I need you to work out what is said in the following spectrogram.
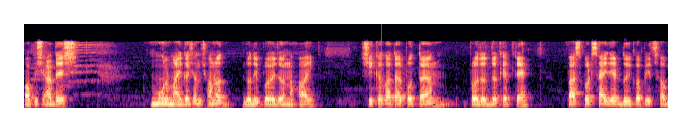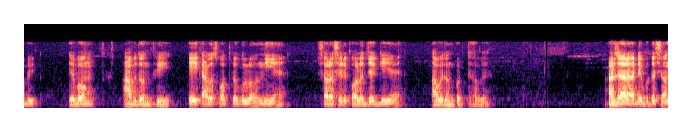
অফিস আদেশ মূল মাইগ্রেশন সনদ যদি প্রয়োজন হয়, শিক্ষকতার প্রত্যয়ন প্রযোজ্য ক্ষেত্রে পাসপোর্ট সাইজের দুই কপি ছবি এবং আবেদন ফি এই কাগজপত্রগুলো নিয়ে সরাসরি কলেজে গিয়ে আবেদন করতে হবে। আর যারা ডেপুটেশন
